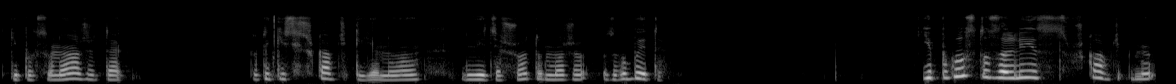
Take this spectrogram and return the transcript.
такі персонажі, так. Тут якісь шкафчики є, ну дивіться, що тут може зробити. І просто заліз в шкафчик. Ну,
